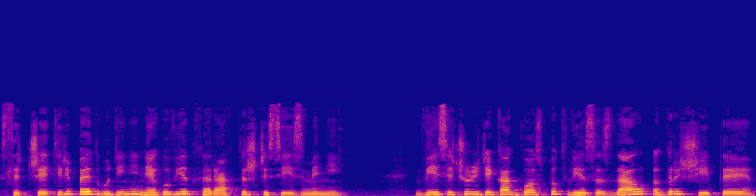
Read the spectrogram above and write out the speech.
след 4-5 години неговият характер ще се измени. Вие се чудите как Господ ви е създал, а грешите.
